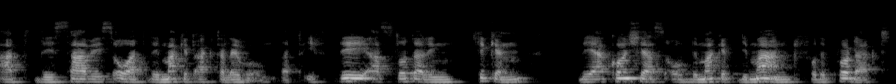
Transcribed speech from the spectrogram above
at the service or at the market actor level. That if they are slaughtering chicken, they are conscious of the market demand for the product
